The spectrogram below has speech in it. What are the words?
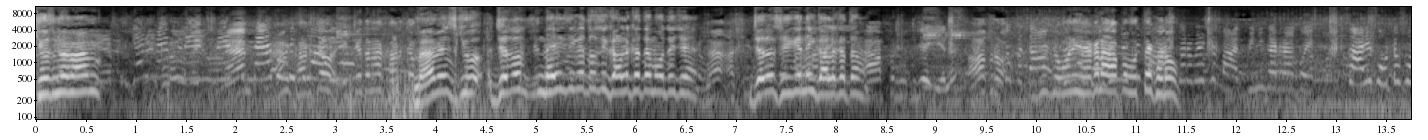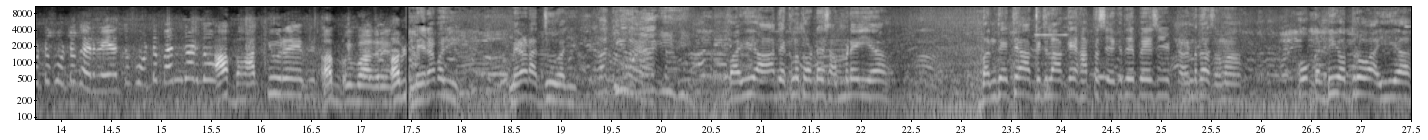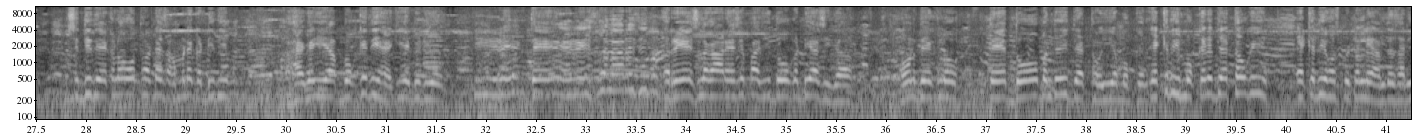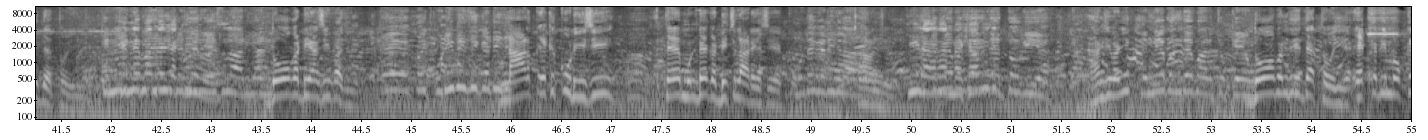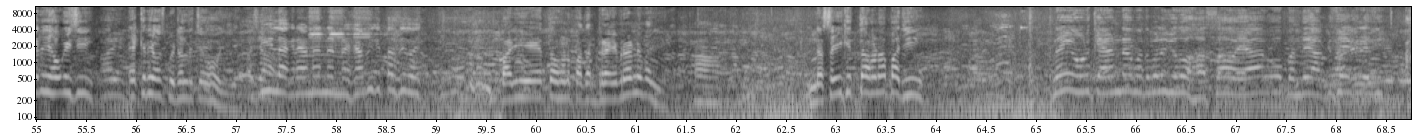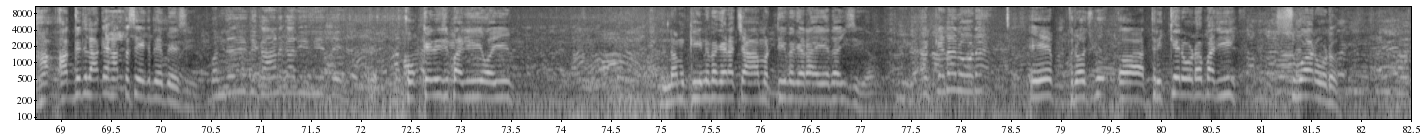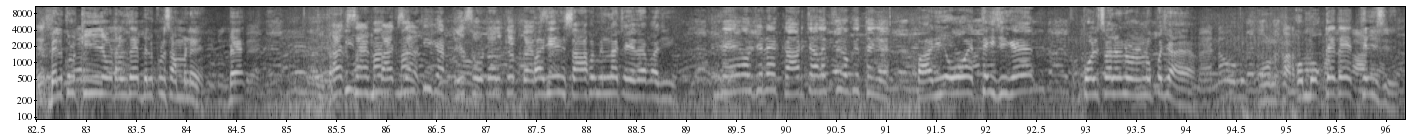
Excuse me ma'am ਖੜ ਜਾਓ ਇੱਜ਼ਤ ਨਾਲ ਖੜ ਮੈਮ ਐਕਸਕਿਊ ਜਦੋਂ ਨਹੀਂ ਸੀਗੇ ਤੁਸੀਂ ਗੱਲ ਖਤਮ ਉਹਦੇ 'ਚ ਜਦੋਂ ਸੀਗੇ ਨਹੀਂ ਗੱਲ ਖਤਮ ਆਪ ਤੁਸੀਂ ਜੋ ਨਹੀਂ ਹੈਗਾ ਨਾ ਆਪ ਉੱਤੇ ਖੜੋ करो मेरे से बात भी नहीं कर रहा कोई सारे फोटो फोटो फोटो कर रहे हैं तो फोटो बंद कर दो ਆਪ ਭਾਗ ਕਿਉਂ ਰਹੇ ਫਿਰ ਅਬ ਭਾਗ ਰਹੇ ਅਬ ਮੇਰਾ ਭਾਜੀ ਮੇਰਾ ਰਾਜੂ ਆ ਜੀ ਕੀ ਹੋਇਆ ਕੀ ਸੀ ਭਾਜੀ ਆਹ ਦੇਖ ਲਓ ਤੁਹਾਡੇ ਸਾਹਮਣੇ ਹੀ ਆ ਬੰਦੇ ਤੇ ਅੱਗ ਜਲਾ ਕੇ ਹੱਥ ਸੇਕਦੇ ਪਏ ਸੀ ਠੰਡ ਦਾ ਸਮਾਂ ਉਹ ਗੱਡੀ ਉਧਰੋਂ ਆਈ ਆ ਸਿੱਧੀ ਦੇਖ ਲਓ ਉਹ ਤੁਹਾਡੇ ਸਾਹਮਣੇ ਗੱਡੀ ਦੀ ਹੈਗਾ ਆ ਮੌਕੇ ਦੀ ਹੈਗੀ ਹੈ ਵੀਡੀਓ ਤੇ ਰੇਸ ਲਗਾ ਰਹੇ ਸੀ ਰੇਸ ਲਗਾ ਰਹੇ ਸੀ ਭਾਜੀ ਦੋ ਗੱਡੀਆਂ ਸੀਗਾ। ਹੁਣ ਦੇਖ ਲਓ ਤੇ ਦੋ ਬੰਦੇ ਦੀ ਡੈਥ ਹੋਈ ਹੈ ਮੌਕੇ ਤੇ। ਇੱਕ ਦੀ ਮੌਕੇ ਤੇ ਡੈਥ ਹੋ ਗਈ ਇੱਕ ਦੀ ਹਸਪੀਟਲ ਲਿਆਂਦੇ ਸਾਰੀ ਡੈਥ ਹੋਈ ਕਿੰਨੇ ਬੰਦੇ ਜ਼ਖਮੀ ਹੋਏ ਰੇਸ ਲਾ ਰਹੀਆਂ ਦੋ ਗੱਡੀਆਂ ਸੀ ਭਾਜੀ। ਇਹ ਕੋਈ ਕੁੜੀ ਵੀ ਸੀ ਗੱਡੀ 'ਚ? ਨਾਲ ਇੱਕ ਕੁੜੀ ਸੀ ਤੇ ਮੁੰਡੇ ਗੱਡੀ ਚਲਾ ਰਹੇ ਸੀ ਇੱਕ। ਮੁੰਡੇ ਗੱਡੀ ਚਲਾ ਰਹੇ ਹਾਂਜੀ। ਕੀ ਲੱਗਦਾ ਨਸ਼ਾ ਵੀ ਡੈਥ ਹੋ ਗਈ ਹੈ ਹਾਂਜੀ ਭਾਜੀ। ਕਿੰਨੇ ਬੰਦੇ ਮਰ ਚੁੱਕੇ ਹੋ? ਦੋ ਬੰਦੇ ਦੀ ਡੈਥ ਹੋਈ ਹੈ ਇੱਕ ਦੀ ਮੌਕੇ ਤੇ ਹੋ ਗਈ ਸੀ ਇੱਕ ਦੀ ਹਸਪੀਟਲ ਚ ਹੋਈ ਹੈ ਕੀ ਲੱਗ ਰਿਹਾ ਉਹਨਾਂ ਨੇ ਨਸ਼ਾ ਵੀ ਕੀਤਾ ਸੀ ਕੋਈ? ਭਾਜੀ ਇਹ ਤਾਂ ਹੁਣ ਪਤਾ ਡਰਾਈਵਰਾਂ ਨੇ ਭਾਜੀ। ਹਾਂ। ਨਸ਼ਾ ਹੀ ਕੀਤਾ ਹੋਣਾ ਭਾਜੀ। ਨਹੀਂ ਹੁਣ ਕਹਿਣ ਦਾ ਮਤਲਬ ਜਦੋਂ ਹਾਦਸਾ ਹੋਇਆ ਉਹ ਬੰਦੇ ਅੱਗ ਸੇਕ ਰਹੇ ਸੀ। ਹਾਂ ਅੱਗ ਜਲਾ ਕੇ ਹੱਥ ਸੇਕਦੇ ਪਏ ਸੀ। ਬੰਦੇ ਦੀ ਦੁਕਾਨ ਕਾਦੀ ਸੀ ਇੱਥੇ? ਕੋਕੇ ਦੀ ਸੀ ਭਾਜੀ ਉਹੀ ਨਮਕੀਨ ਵਗੈਰਾ ਚਾਹ ਮੱਠੀ ਵਗੈਰਾ ਇਹਦਾ ਹੀ ਸੀਗਾ। ਠੀਕ ਹੈ ਇਹ ਕਿਹੜਾ ਰੋਡ ਹੈ? ਇਹ ਫਿਰੋਜ਼ਪੁਰ ਤਰੀਕੇ ਰੋਡ ਹੈ ਭਾਜੀ ਸੁਆ ਰੋਡ। ਬਿਲਕੁਲ ਕੀ ਹੋਟਲ ਦੇ? ਬਿਲਕੁਲ ਸਾਹਮਣੇ। Back back side back side ਕੀ ਕਰਦੇ ਇਸ ਹੋਟਲ ਕੇ ਭਾਜੀ ਇਨਸਾਫ ਮਿਲਣਾ ਚਾਹੀਦਾ ਭਾਜੀ। ਤੇ ਉਹ ਜਿਹੜੇ ਕਾਰ ਚਾਲਕ ਸੀ ਉਹ ਕਿੱਥੇ ਗਏ? ਭਾਜੀ ਉਹ ਇੱਥੇ ਹੀ ਸੀਗੇ। ਪੁਲਿਸ ਵਾਲਿਆਂ ਨੇ ਉਹਨਾਂ ਨੂੰ ਭਜਾਇਆ। ਉਹ ਮੌਕੇ ਤੇ ਇੱਥੇ ਹੀ ਸੀ।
